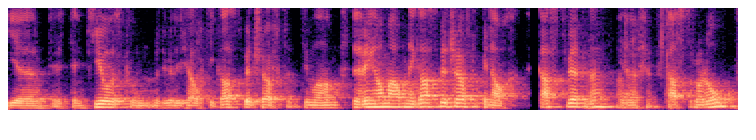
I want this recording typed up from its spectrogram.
hier den Kiosk und natürlich auch die Gastwirtschaft, die wir haben. Deswegen haben wir auch eine Gastwirtschaft. Ich bin auch Gastwirt, ne? also ja. Gastronom.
